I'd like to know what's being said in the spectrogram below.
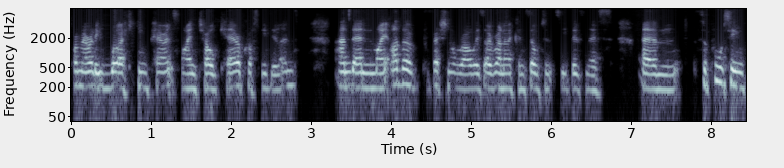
primarily working parents find childcare across New Zealand. And then my other professional role is I run a consultancy business um, supporting,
